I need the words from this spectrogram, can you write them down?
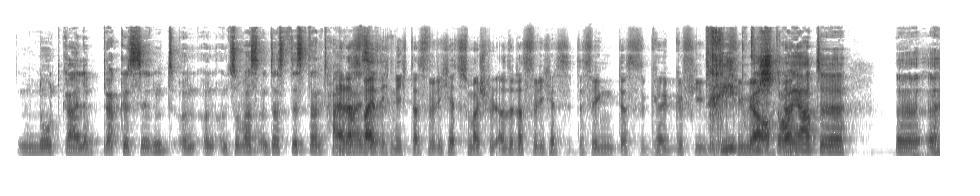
notgeile Böcke sind und, und, und sowas und dass das dann teilweise. Ja, das weiß ich nicht. Das würde ich jetzt zum Beispiel, also das würde ich jetzt, deswegen, das gefiel, gefiel mir auch. Dann, äh, äh,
